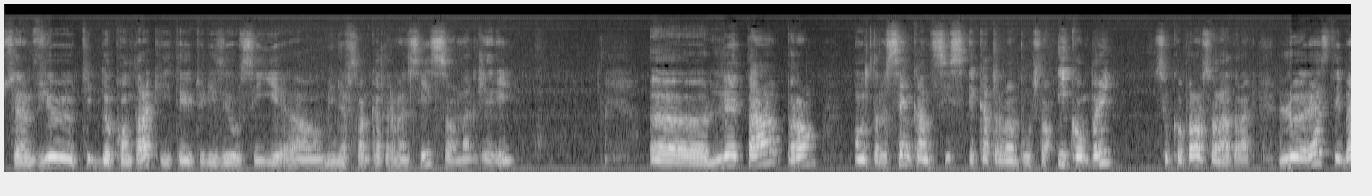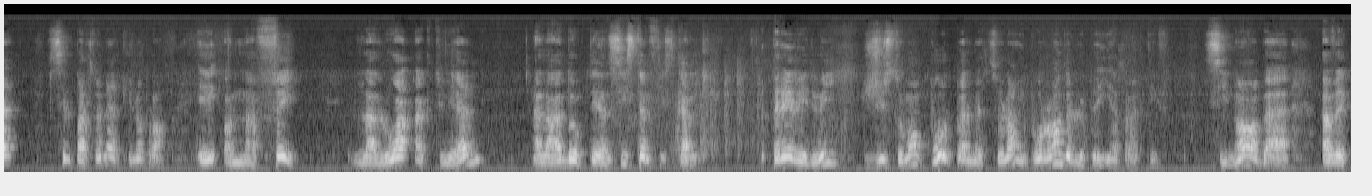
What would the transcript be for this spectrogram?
c'est un vieux type de contrat qui était utilisé aussi euh, en 1986 en Algérie. L'État prend entre 56 et 80%, y compris ce que prend son attraque. Le reste, eh ben, c'est le partenaire qui le prend. Et on a fait la loi actuelle, elle a adopté un système fiscal très réduit, justement pour permettre cela et pour rendre le pays attractif. Sinon, ben, avec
